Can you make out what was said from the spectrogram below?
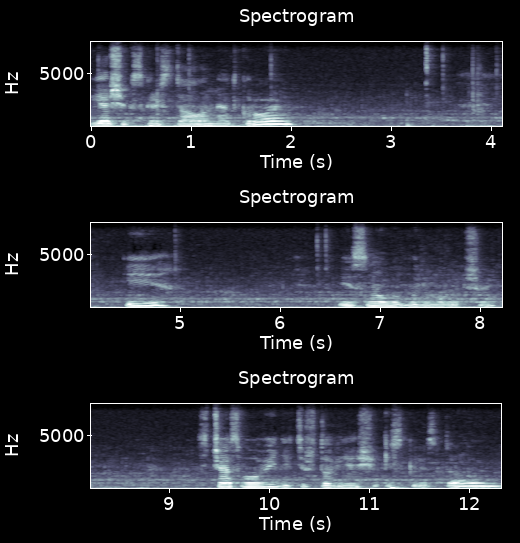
ящик с кристаллами откроем. И... И снова будем улучшать. Сейчас вы увидите, что в ящике с кристаллами.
